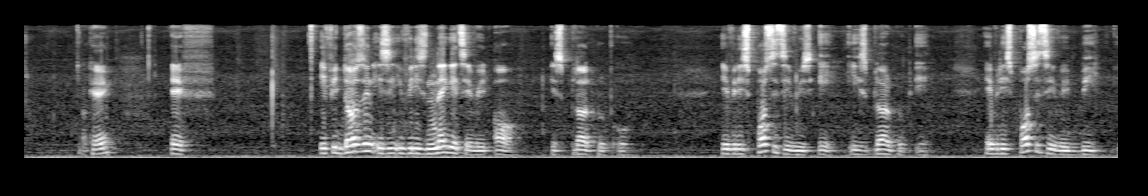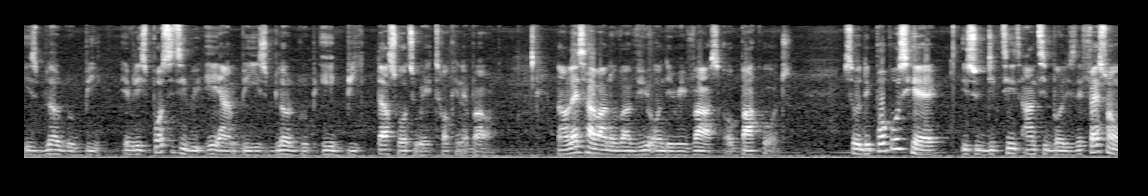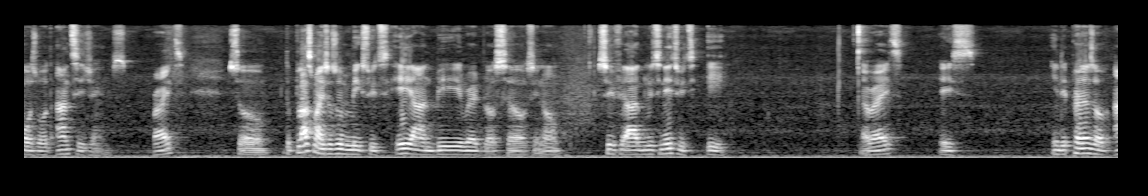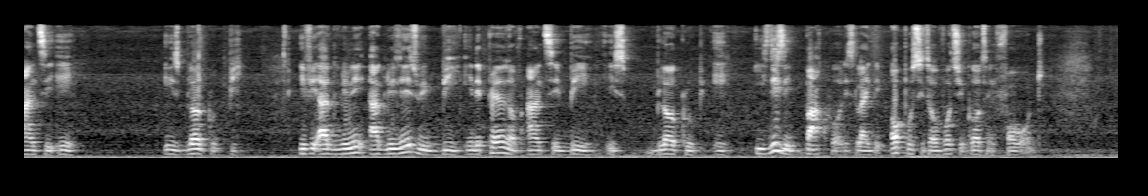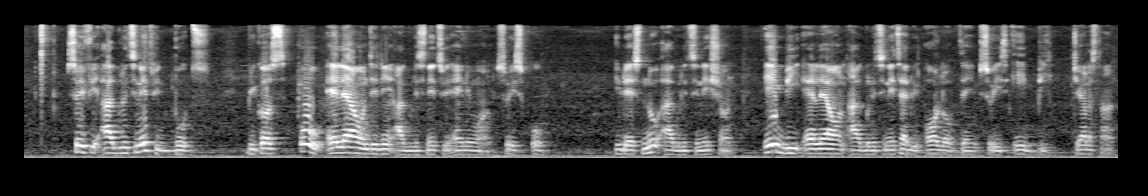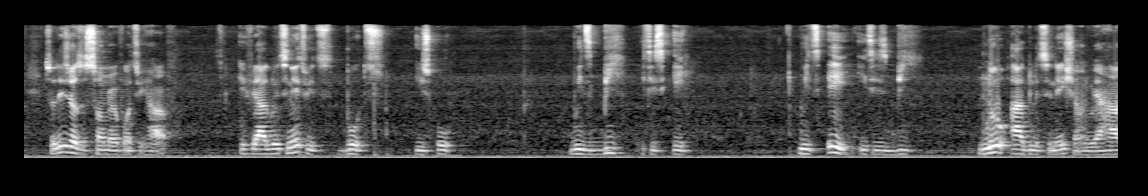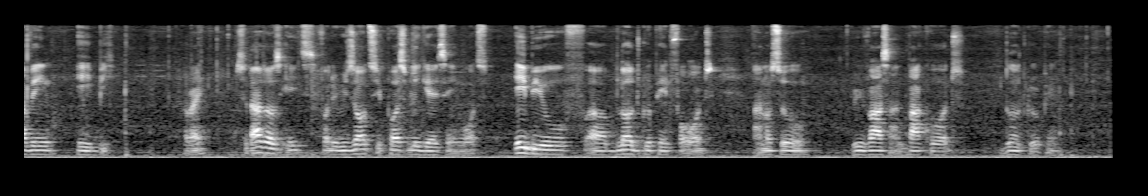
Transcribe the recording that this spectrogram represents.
okay? If if it doesn't is if it is negative with O is blood group O. If it is positive with A is blood group A. If it is positive with B is blood group B if it is positive with A and B is blood group AB that's what we're talking about. Now let's have an overview on the reverse or backward. So the purpose here is to dictate antibodies. The first one was what? Antigens right? So the plasma is also mixed with A and B red blood cells you know. So if you agglutinate with A all right is in the presence of anti-A is blood group B if you agglutinate, with B in the presence of anti-B is blood group A. Is this a backward? It's like the opposite of what you got in forward. So if you agglutinate with both because O earlier on didn't agglutinate with anyone so it's O. If there's no agglutination AB earlier on agglutinated with all of them so it's AB do you understand? So this is just a summary of what we have. If you agglutinate with both is O with B it is A. With A it is B. No agglutination we are having AB all right so that was it for the results you possibly get in what? ABO uh, blood grouping forward and also reverse and backward blood grouping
